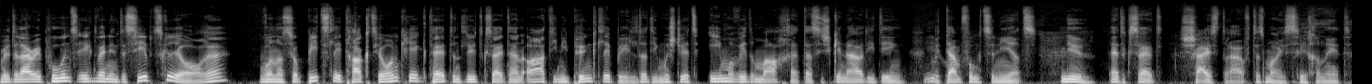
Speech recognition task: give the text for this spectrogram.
Weil der Larry Poons irgendwann in den 70er Jahren, wo er so ein bisschen Traktion gekriegt hat und die Leute gesagt haben, ah, deine Pünktlebilder, die musst du jetzt immer wieder machen, das ist genau die Ding. Mit dem funktioniert's. Ja. Hat er gesagt, scheiß drauf, das mache ich sicher nicht.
